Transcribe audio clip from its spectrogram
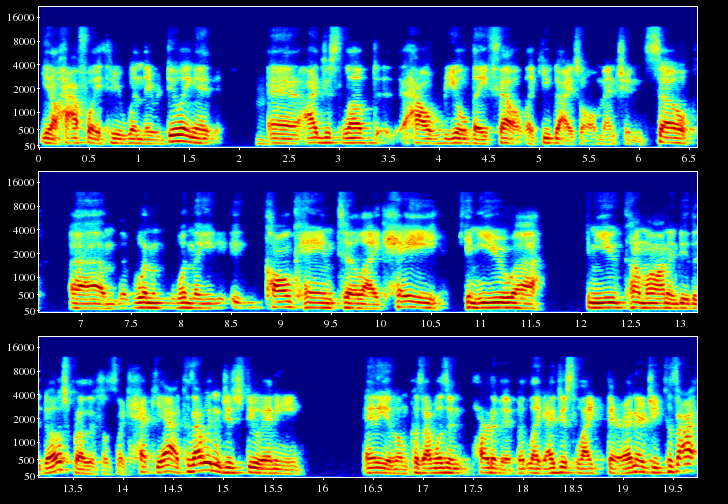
you know halfway through when they were doing it, mm-hmm. and I just loved how real they felt, like you guys all mentioned. So um, when when the call came to like, hey, can you uh, can you come on and do the Ghost Brothers? I was like, heck yeah, because I wouldn't just do any any of them because I wasn't part of it, but like I just liked their energy because I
